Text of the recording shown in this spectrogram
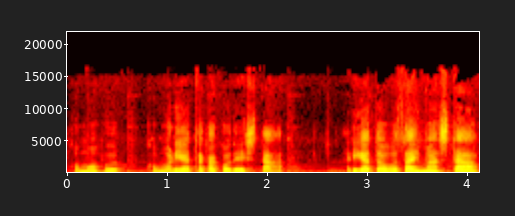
コモフ小森屋隆子でした。ありがとうございました。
